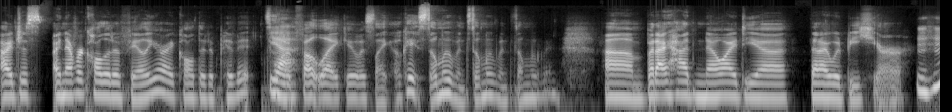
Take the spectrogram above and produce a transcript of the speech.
I just I never called it a failure. I called it a pivot. So Yeah. it felt like it was like okay, still moving, still moving, still moving. Um, but I had no idea that I would be here hmm eh,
